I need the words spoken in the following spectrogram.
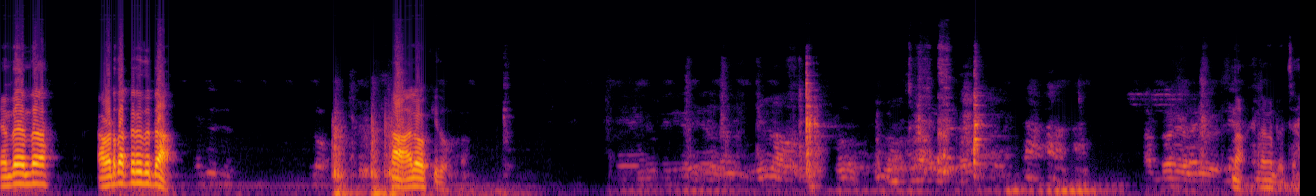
എന്താ എന്താ? അവിടെ തട്ടരുതിട്ടാ ആ ലോക്ക് ചെയ്തോ. ഇതങ്ങോട്ട് വെച്ചേ.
